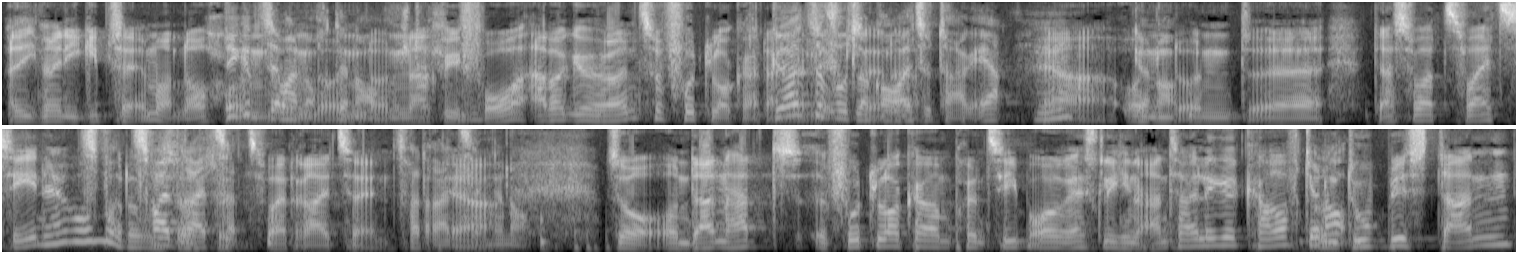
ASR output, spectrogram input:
Also ich meine, die gibt's ja immer noch. Die gibt's und, immer noch, und, genau. Und, nach wie vor, aber gehören zu Footlocker. in zu Footlocker heutzutage, ja. Mhm. Ja, und, Genau. und äh, das war 2010 herum? oder was 2013. sagst du? 2013. 2013, genau. So, und dann hat Footlocker im Prinzip eure restlichen Anteile gekauft Genau. und du bist dann,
